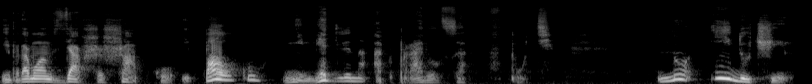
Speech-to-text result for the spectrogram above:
и потому он, взявши шапку и палку, немедленно отправился в путь. Но, идучи,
